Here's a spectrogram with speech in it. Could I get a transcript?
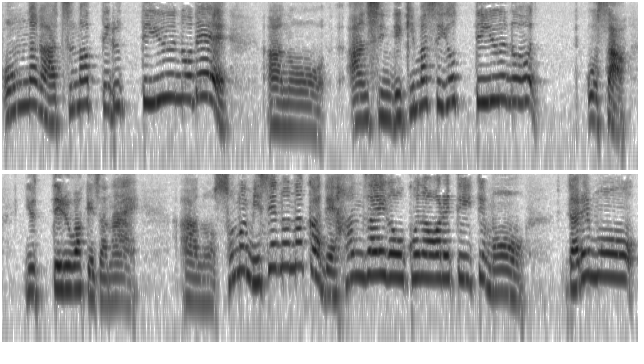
硬い女が集まってるっていうので、あの、安心できますよっていうのをさ、言ってるわけじゃない。あの、その店の中で犯罪が行われていても、誰も、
